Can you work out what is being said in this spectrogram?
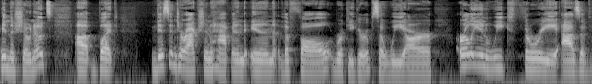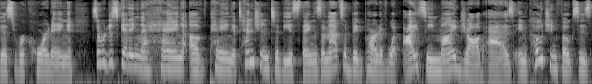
in the show notes. Uh, but this interaction happened in the fall rookie group. So we are early in week three as of this recording. So we're just getting the hang of paying attention to these things. And that's a big part of what I see my job as in coaching folks is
